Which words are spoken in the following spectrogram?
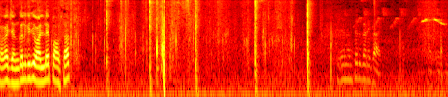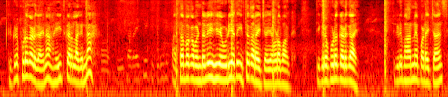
बघा जंगल किती वाढलं आहे पावसात. तिकडे पुढं काढ काय ना? हीच करायला लागेल ना? आता बघा मंडळी ही एवढी आता इथं करायची आहे एवढा भाग. तिकडे पुढं कडगा आहे तिकडे बाहेर नाही पडायचा चान्स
